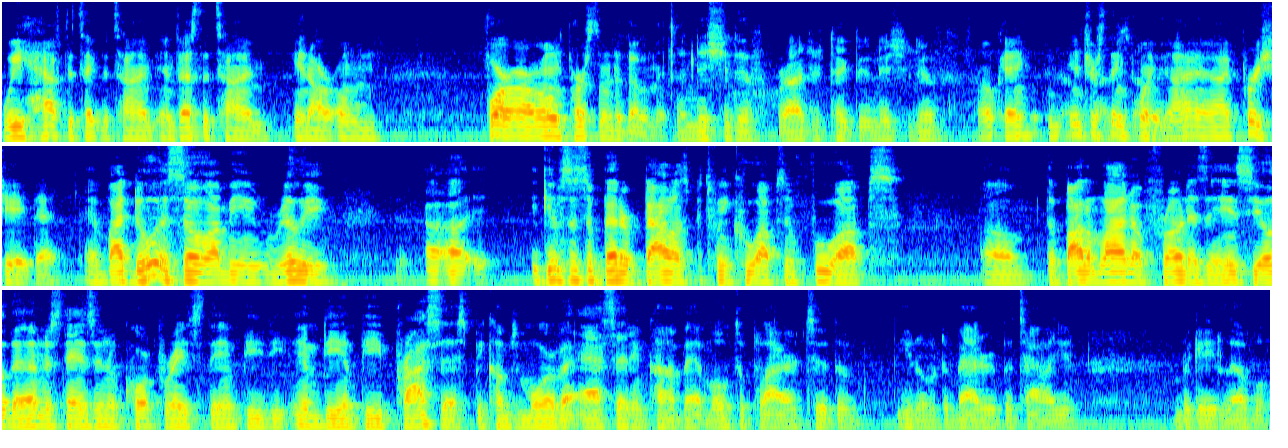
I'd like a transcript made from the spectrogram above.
we have to take the time, invest the time in our own for our own personal development. Initiative, Roger, take the initiative. Okay, interesting point. I, I, appreciate that. And by doing so, I mean really, uh, uh it gives us a better balance between co-ops and FUOPs. Um, the bottom line up front as an NCO that understands and incorporates the MPD, MDMP process becomes more of an asset and combat multiplier to the you know the battery battalion brigade level.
